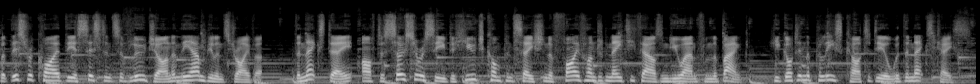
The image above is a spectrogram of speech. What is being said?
but this required the assistance of Lujan and the ambulance driver. The next day, after Sosa received a huge compensation of 580,000 yuan from the bank, he got in the police car to deal with the next case.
